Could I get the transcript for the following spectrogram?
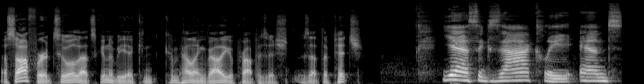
a software tool, that's going to be a con- compelling value proposition. Is that the pitch? Yes, exactly. And,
